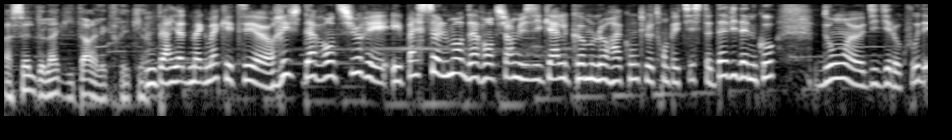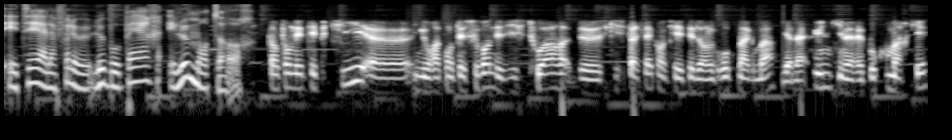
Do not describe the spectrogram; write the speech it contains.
à celles de la guitare électrique. Une période Magma qui était euh, riche d'aventures et, pas seulement d'aventures musicales, comme le raconte le trompettiste David Enco, dont euh, Didier Lockwood était à la fois le, beau-père et le mentor. Quand on était petit, il nous racontait souvent des histoires de ce qui se passait quand il était dans le groupe Magma. Il y en a une qui m'avait beaucoup marqué.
